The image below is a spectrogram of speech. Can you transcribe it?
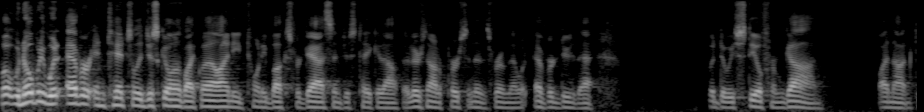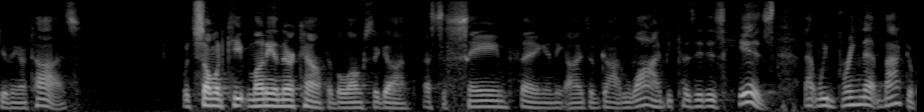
But nobody would ever intentionally just go and like, well, I need 20 bucks for gas and just take it out there. There's not a person in this room that would ever do that. But do we steal from God by not giving our tithes? Would someone keep money in their account that belongs to God? That's the same thing in the eyes of God. Why? Because it is His that we bring that back to Him.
